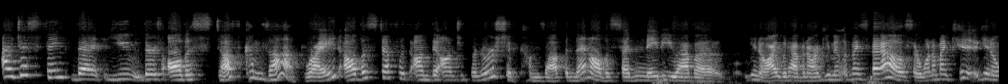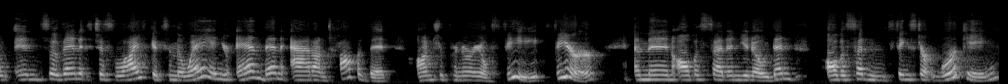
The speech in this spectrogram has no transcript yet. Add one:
I just think that you there's all this stuff comes up, right? All the stuff with on the entrepreneurship comes up, and then all of a sudden maybe you have a you know I would have an argument with my spouse or one of my kids, you know, and so then it's just life gets in the way, and you're and then add on top of it entrepreneurial fee, fear, and then all of a sudden you know then all of a sudden things start working,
